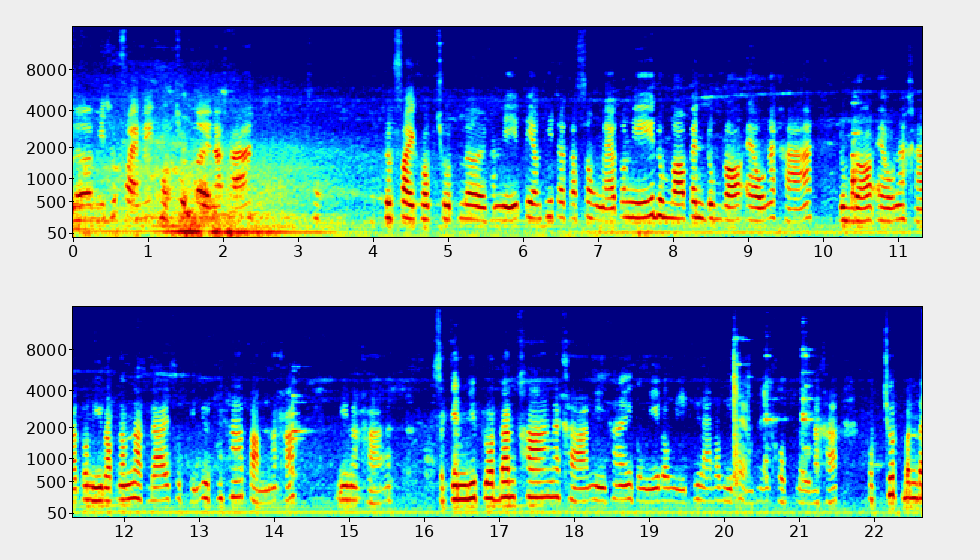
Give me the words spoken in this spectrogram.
เลอร์มีชุดไฟให้ครบชุดเลยนะคะ ชุดไฟครบชุดเลยคันนี้เตรียมที่จะจะส่งแล้วตัวนี้ดุมล้อเป็นดุมล้อ L นะคะ ดุมล้อ L นะคะ ตัวนี้รับน้ำหนักได้สุดที่อยู่ที่ 5 ตันนะคะ นี่นะคะ สก็นยึดรถด้านข้างนะคะ มีให้ตรงนี้เรามีที่ร้านเรามีแถมให้ครบเลยนะคะครบชุดบันได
